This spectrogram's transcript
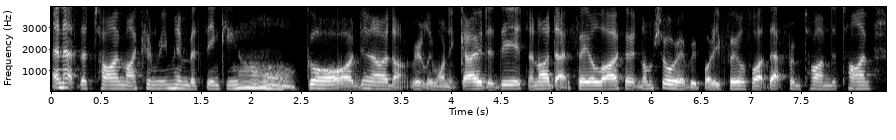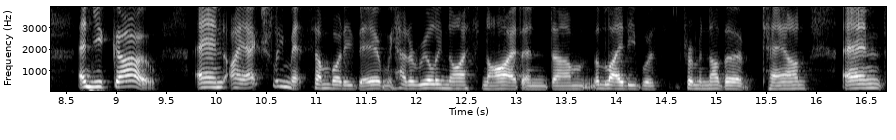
and at the time I can remember thinking, "Oh God, you know, I don't really want to go to this, and I don't feel like it." And I'm sure everybody feels like that from time to time. And you go, and I actually met somebody there, and we had a really nice night. And um, the lady was from another town. And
